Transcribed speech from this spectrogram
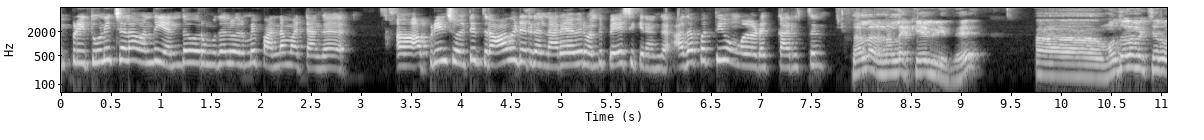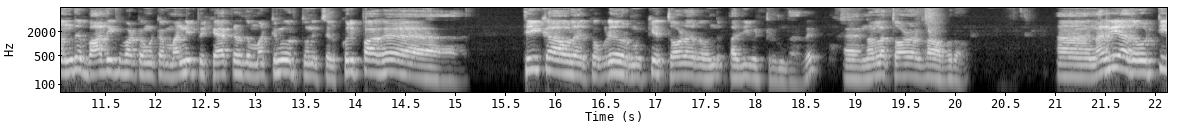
இப்படி துணிச்சலா வந்து எந்த ஒரு முதல்வருமே பண்ண மாட்டாங்க. அப்படின்னு சொல்லிட்டு திராவிடர்கள் நிறைய பேர் வந்து பேசிக்கிறாங்க. அதை பத்தி உங்களோட கருத்து? நல்ல நல்ல கேள்வி இது. முதலமைச்சர் வந்து பாதிக்கப்பட்டவங்ககிட்ட மன்னிப்பு கேட்கறது மட்டுமே ஒரு துணிச்சல். குறிப்பாக தீக்காவில் இருக்கக்கூடிய ஒரு முக்கிய தோழர் வந்து பதிவிட்டிருந்தார். நல்ல தோழர் தான் அவரும். நிறைய அதை ஒட்டி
